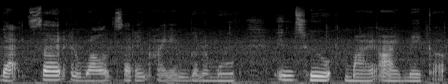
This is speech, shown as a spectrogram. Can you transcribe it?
that set. And while it's setting, I am going to move into my eye makeup.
